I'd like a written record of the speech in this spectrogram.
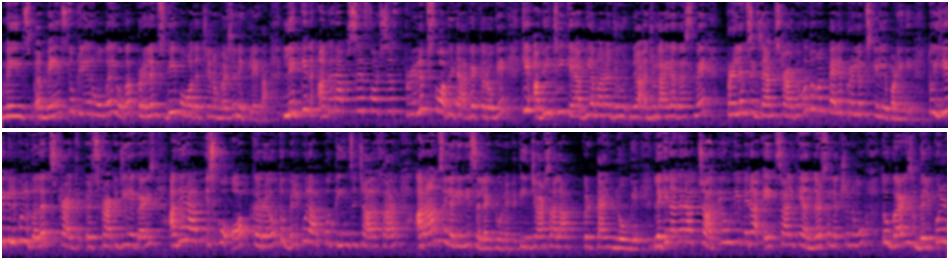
मेन्स मेन्स तो क्लियर होगा ही होगा प्रिलिम्स भी बहुत अच्छे नंबर से निकलेगा। लेकिन अगर आप सिर्फ़ और सिर्फ़ प्रिलिम्स को अभी टारगेट करोगे कि अभी ठीक है अभी हमारा जु, जुलाई अगस्त में प्रिलिम्स एग्ज़ाम स्टार्ट होगा तो हम पहले प्रिलिम्स के लिए पढ़ेंगे। तो ये बिल्कुल गलत स्ट्रैटेजी है गाइस अगर आप इसको ऑप्ट कर रहे हो तो बिल्कुल आपको तीन से चार साल आराम से लगेंगे सिलेक्ट होने में। तीन चार साल आप टाइम लोगे। लेकिन अगर आप चाहते हो कि मेरा एक साल के अंदर सिलेक्शन हो तो गाइस बिल्कुल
